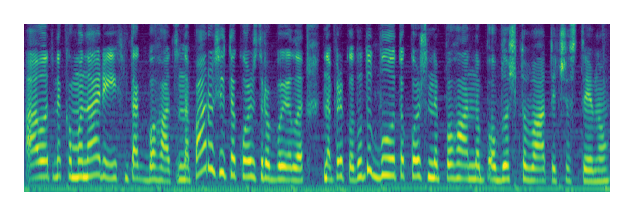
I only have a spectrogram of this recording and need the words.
а от на комунарі їх не так багато. На парусі також зробили. Наприклад, тут було також непогано облаштувати частину.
